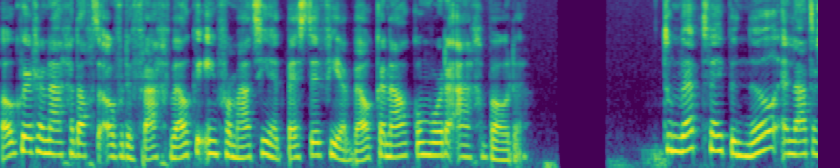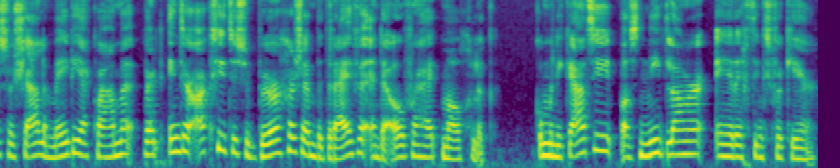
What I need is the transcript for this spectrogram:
Ook werd er nagedacht over de vraag welke informatie het beste via welk kanaal kon worden aangeboden. Toen Web 2.0 en later sociale media kwamen, werd interactie tussen burgers en bedrijven en de overheid mogelijk. Communicatie was niet langer eenrichtingsverkeer.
